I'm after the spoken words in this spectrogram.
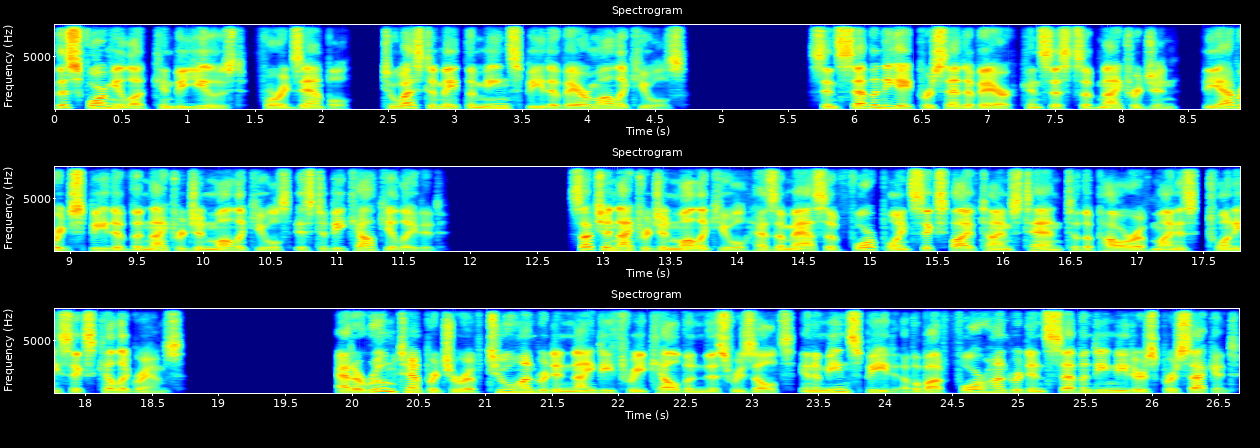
This formula can be used, for example, to estimate the mean speed of air molecules. Since 78% of air consists of nitrogen, the average speed of the nitrogen molecules is to be calculated. Such a nitrogen molecule has a mass of 4.65 times 10 to the power of minus 26 kilograms. At a room temperature of 293 Kelvin, this results in a mean speed of about 470 meters per second.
